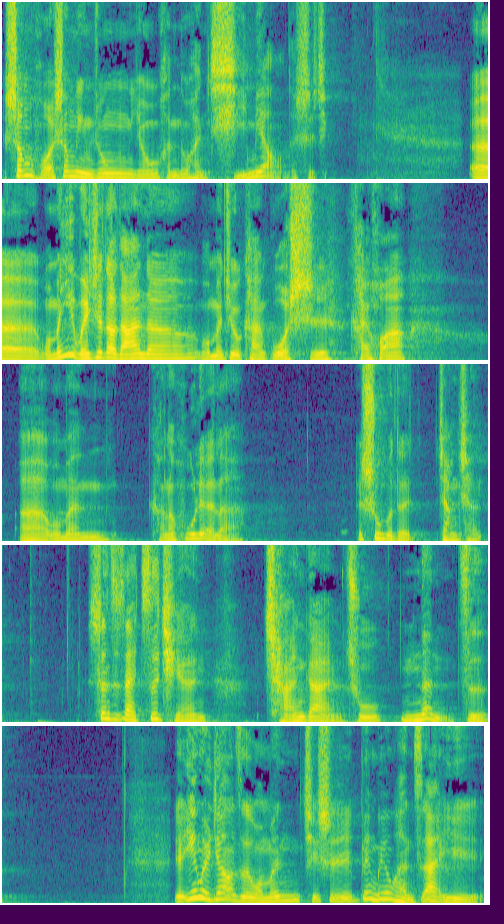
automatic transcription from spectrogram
生活生命中有很多很奇妙的事情。呃，我们以为知道答案呢，我们就看果实开花，呃，我们可能忽略了。树木的长成，甚至在之前才干出嫩枝，也因为这样子，我们其实并没有很在意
